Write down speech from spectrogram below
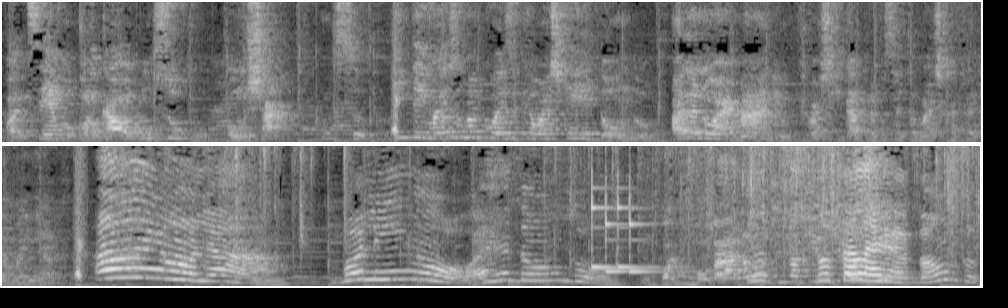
Pode ser? Eu vou colocar algum suco ou um chá. um suco. E tem mais uma coisa que eu acho que é redondo. Olha no armário, que eu acho que dá pra você tomar de café da manhã. Ai, olha. Bolinho. É redondo. Não pode roubar no desafio de Nutella é redondo?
